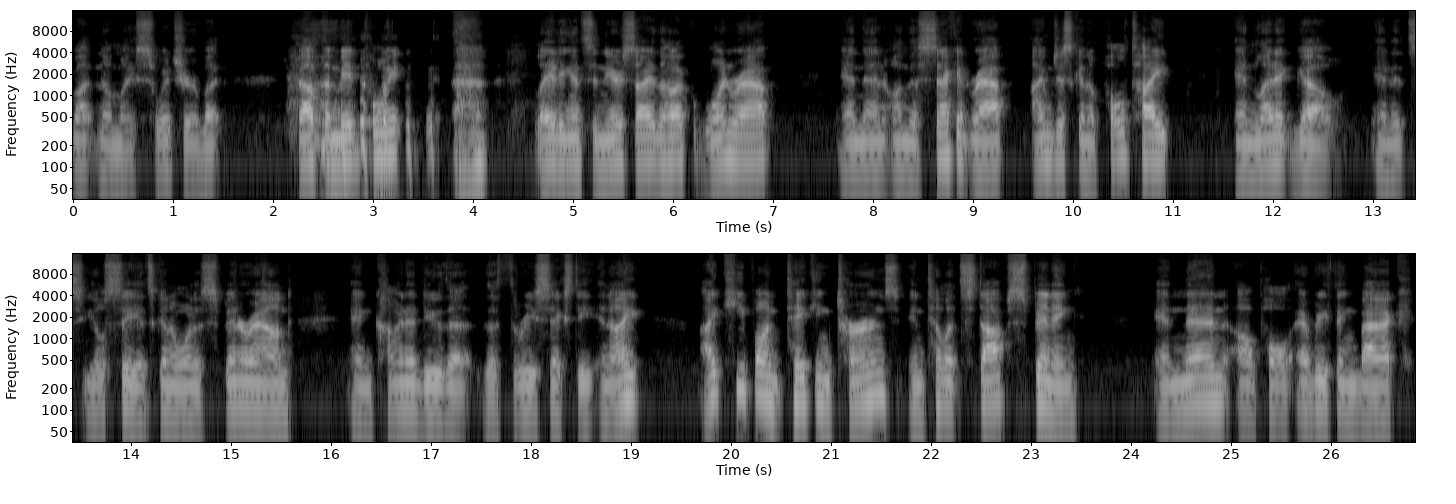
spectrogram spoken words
button on my switcher, but about the midpoint, lay it against the near side of the hook, one wrap, and then on the second wrap, I'm just going to pull tight and let it go. And it's you'll see it's going to want to spin around and kind of do the the 360. And I I keep on taking turns until it stops spinning, and then I'll pull everything back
